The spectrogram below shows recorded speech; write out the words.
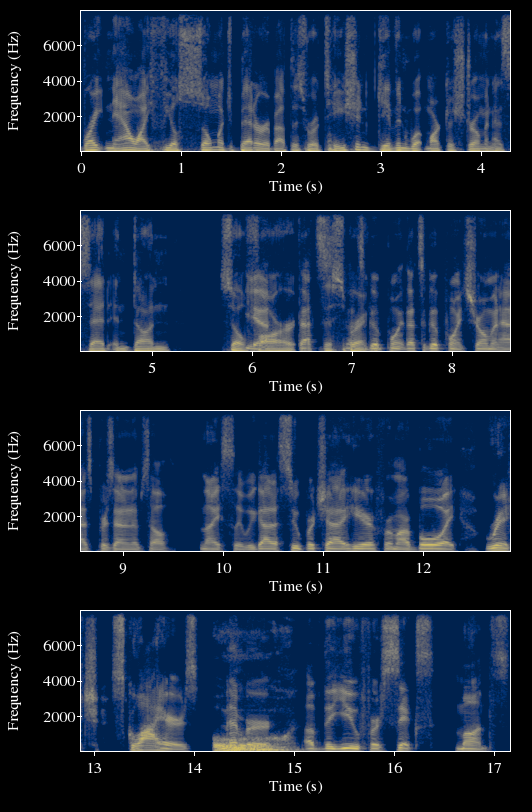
right now I feel so much better about this rotation given what Marcus Stroman has said and done so yeah, far that's this that's a good point. That's a good point. Stroman has presented himself nicely. We got a super chat here from our boy Rich Squires, member of the U for six months.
